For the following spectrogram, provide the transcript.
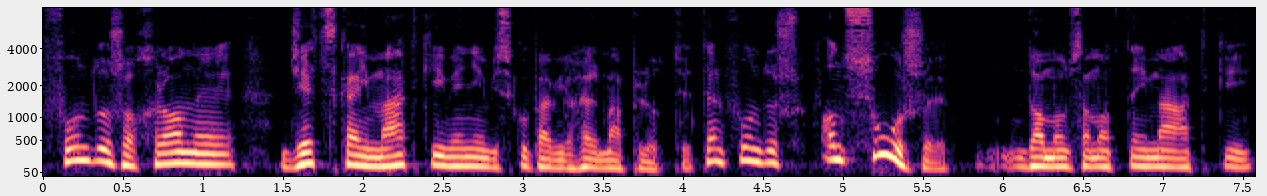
Fundusz Ochrony Dziecka i Matki imieniem biskupa Wilhelma Pluty. Ten fundusz, on służy domom samotnej matki,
